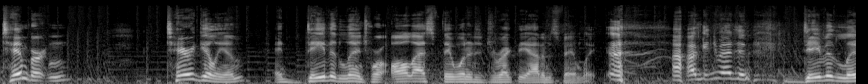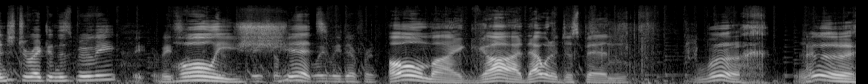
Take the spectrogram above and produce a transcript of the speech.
Tim Burton, Terry Gilliam, and David Lynch were all asked if they wanted to direct the Addams Family. Can you imagine David Lynch directing this movie? Holy shit! Completely different. Oh my god, that would have just been, ugh, ugh.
